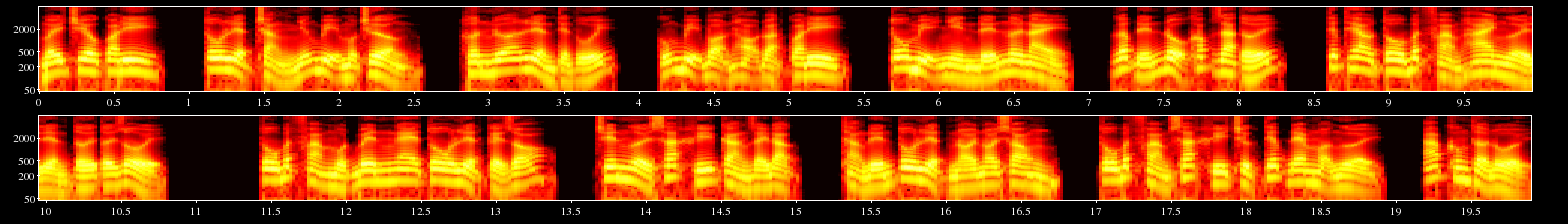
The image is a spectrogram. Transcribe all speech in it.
Mấy chiêu qua đi, Tô Liệt chẳng những bị một trường, hơn nữa liền tiền túi, cũng bị bọn họ đoạt qua đi, Tô Mị nhìn đến nơi này, gấp đến độ khóc ra tới, tiếp theo Tô Bất Phàm hai người liền tới tới rồi. Tô Bất Phàm một bên nghe Tô Liệt kể rõ, trên người sát khí càng dày đặc, thẳng đến Tô Liệt nói nói xong, Tô Bất Phàm sát khí trực tiếp đem mọi người áp không thở nổi,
